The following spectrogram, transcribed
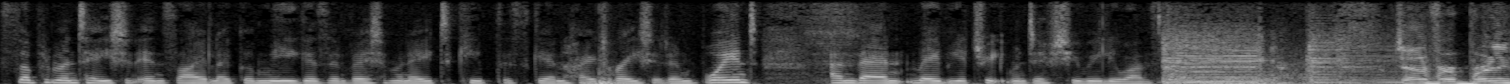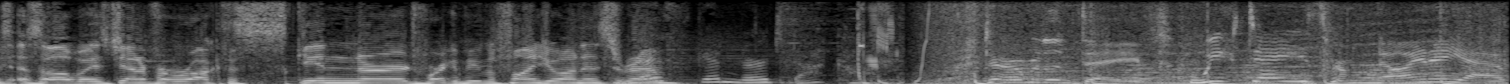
supplementation inside like omegas and vitamin A to keep the skin hydrated and buoyant, and then maybe a treatment if she really wants to. Jennifer, brilliant as always. Jennifer Rock, the skin nerd. Where can people find you on Instagram? Skinnerd.com. Dermot and Dave. Weekdays from 9 a.m.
